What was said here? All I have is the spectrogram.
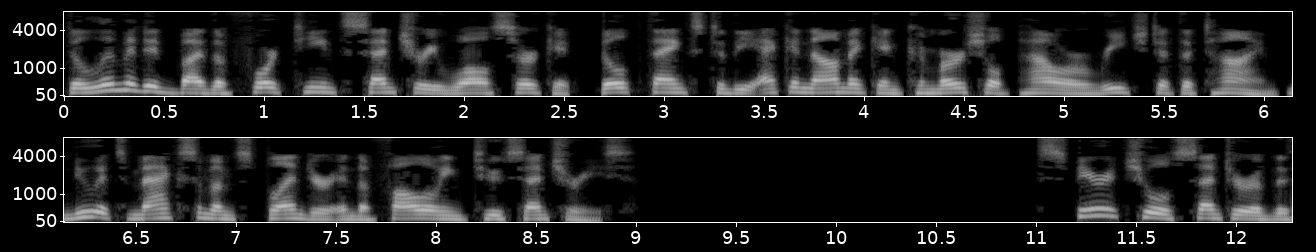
Delimited by the 14th-century wall circuit, built thanks to the economic and commercial power reached at the time, knew its maximum splendor in the following two centuries. Spiritual center of the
